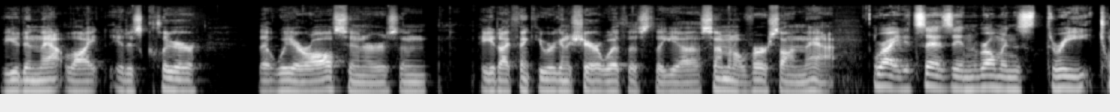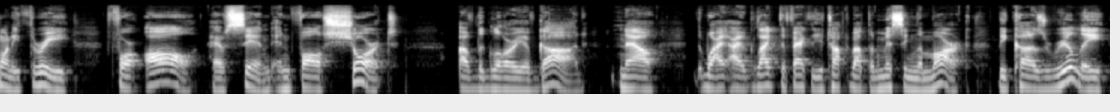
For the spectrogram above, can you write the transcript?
Viewed in that light, it is clear that we are all sinners. And Pete, I think you were going to share with us the uh, seminal verse on that. Right. It says in Romans 3:23, "For all have sinned and fall short of the glory of God." Now, why I like the fact that you talked about the missing the mark because really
